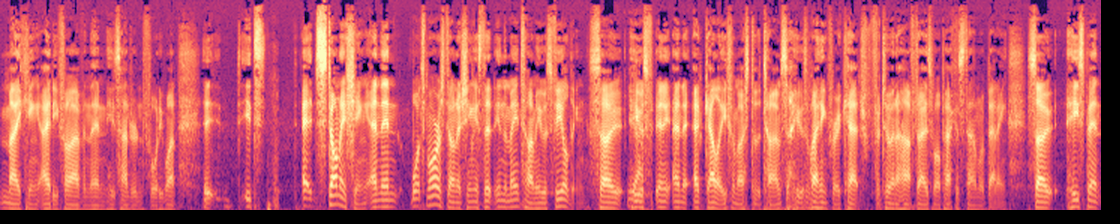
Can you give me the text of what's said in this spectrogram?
making 85 and then his 141. It, it's astonishing. And then what's more astonishing is that in the meantime he was fielding. So he Yeah. was and at gully for most of the time. So he was waiting for a catch for two and a half days while Pakistan were batting. So he spent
